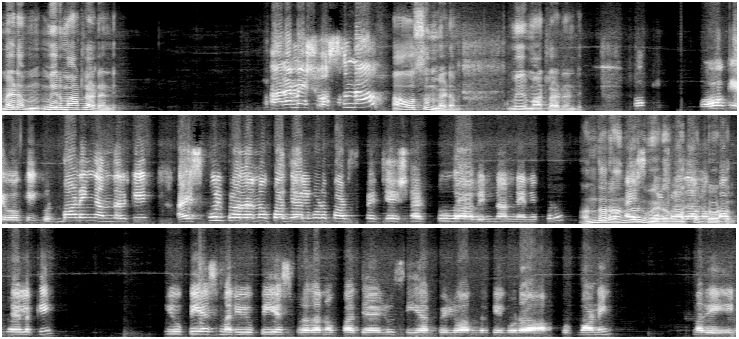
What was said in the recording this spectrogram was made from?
మేడం మీరు మాట్లాడండి. రమేష్ వస్తుందా? వస్తుంది మేడం. మీరు మాట్లాడండి. ఓకే. ఓకే గుడ్ మార్నింగ్ అందరికి. హై స్కూల్ ప్రధానోపాధ్యాయులు కూడా పార్టిసిపేట్ చేసినట్టుగా విన్నాను నేను ఇప్పుడు. అందరు స్కూల్ మేడం మొత్తం టోటల్. యూపీఎస్ మరియు యూపీఎస్ ప్రధానోపాధ్యాయులు సిఆర్పిలు అందరికీ కూడా గుడ్ మార్నింగ్. మరి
